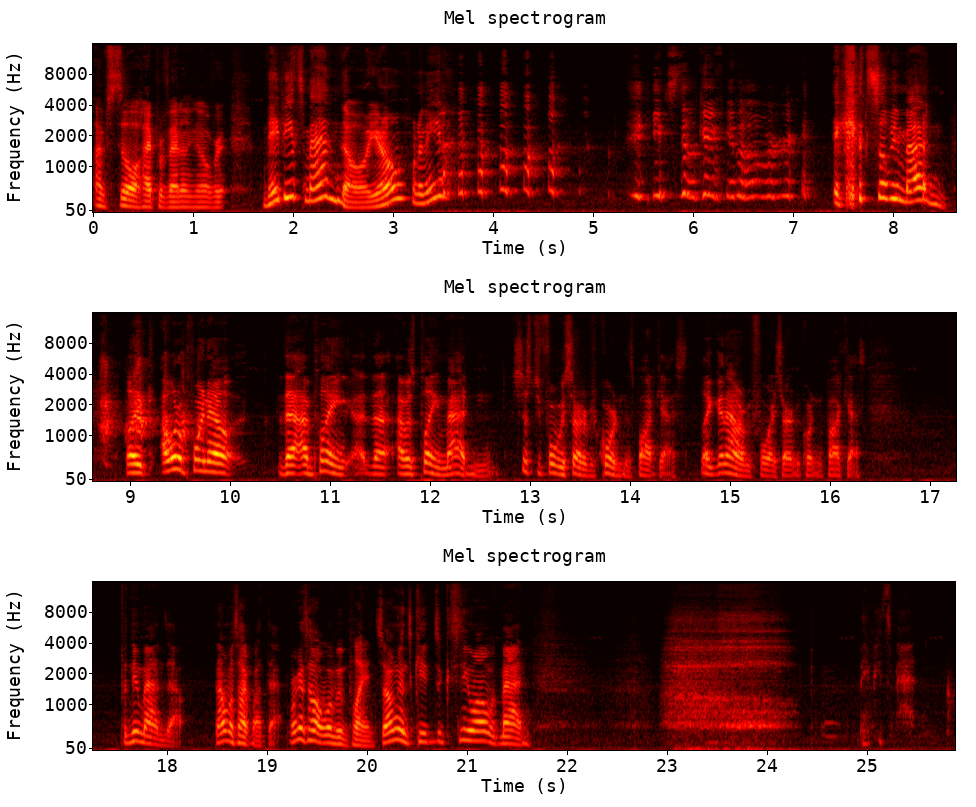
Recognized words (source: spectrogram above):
I'm still hyperventilating over it. Maybe it's Madden though, you know what I mean? you still can't get over it. It could still be Madden. Like I want to point out that I'm playing that I was playing Madden just before we started recording this podcast, like an hour before I started recording the podcast. But new Madden's out. Now I'm gonna talk about that. We're gonna talk about what we've been playing. So I'm gonna keep continue on with Madden. Maybe it's Madden.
